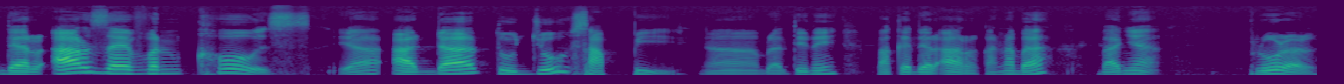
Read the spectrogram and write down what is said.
There are seven cows. Ya, ada tujuh sapi. Nah, berarti ini pakai there are karena bah banyak plural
